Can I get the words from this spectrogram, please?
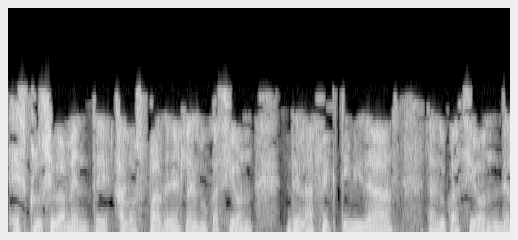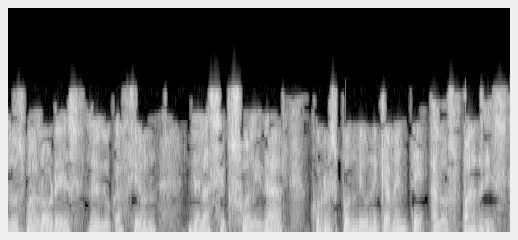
exclusivamente a los padres, la educación de la afectividad, la educación de los valores, la educación de la sexualidad, corresponde únicamente a los padres.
